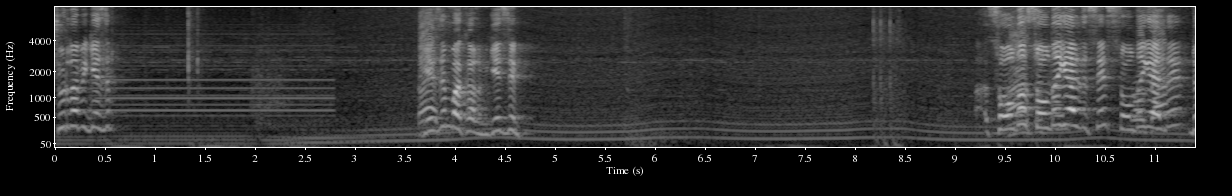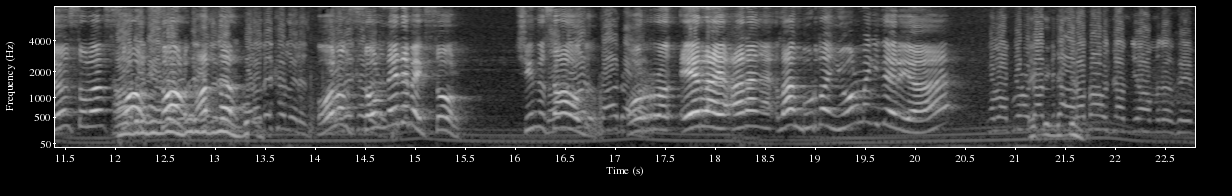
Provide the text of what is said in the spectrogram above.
Şurada bir gezip Ben- gezin bakalım gezin. Solda Abi, solda ben- geldi ses. Solda Solda. geldi. Dön sola. Abi, Sol biz- sol biz- atla. Arada kalırız. Oğlum arada sol kalırız. ne demek sol? Şimdi sağ oldu. sağ var. Orro Eray anan lan buradan yol mu gider ya? Baba bu adam Bekle, bir de gittim. araba alacağım diyor amına koyayım.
